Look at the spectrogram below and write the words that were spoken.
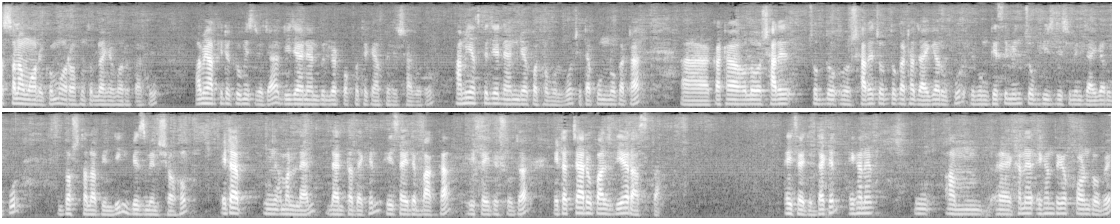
আসসালামু আলাইকুম রহমতুল্লাহি বরকাতু আমি architect Rumis Reza, design and builder পক্ষ থেকে আপনাদের স্বাগত। আমি আজকে যে ল্যান্ড নিয়ে কথা বলব, সেটা পূর্ণ কাঠা। কাঠা হলো সাড়ে চোদ্দ সাড়ে চোদ্দ কাঠা জায়গার উপর এবং ডেসিমিল, চব্বিশ ডেসিমিল জায়গার উপর দশতলা বিল্ডিং বেসমেন্ট সহ। এটা আমার ল্যান্ড। ল্যান্ডটা দেখেন, এই সাইডে বাঁকা, এই সাইডে সোজা। এটা চারোপাশ দিয়ে রাস্তা। এই সাইডে দেখেন, এখানে এখানে, এখান থেকে ফ্রন্ট হবে।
